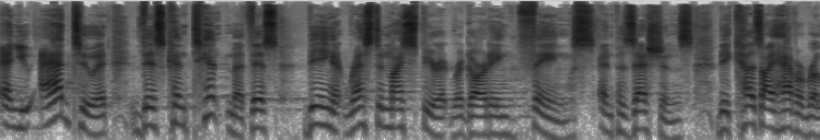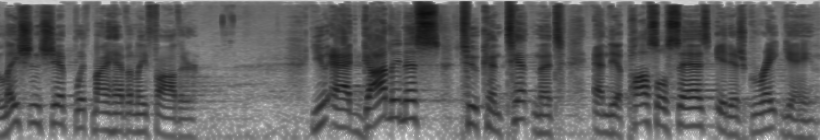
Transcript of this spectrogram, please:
and you add to it this contentment, this being at rest in my spirit regarding things and possessions because I have a relationship with my Heavenly Father. You add godliness to contentment, and the apostle says it is great gain.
